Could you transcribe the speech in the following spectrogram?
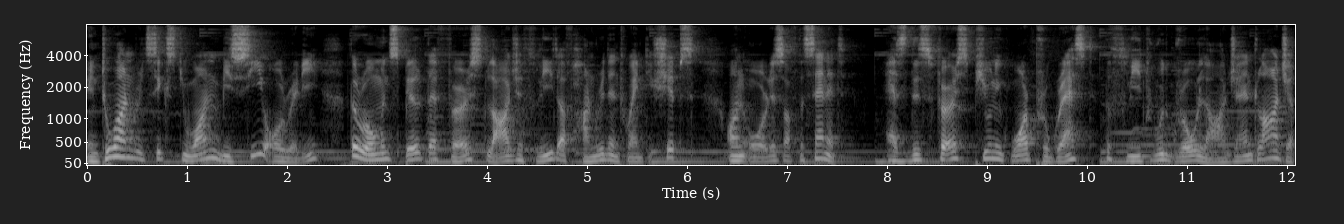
In 261 BC already, the Romans built their first larger fleet of 120 ships on orders of the Senate. As this first Punic War progressed, the fleet would grow larger and larger.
